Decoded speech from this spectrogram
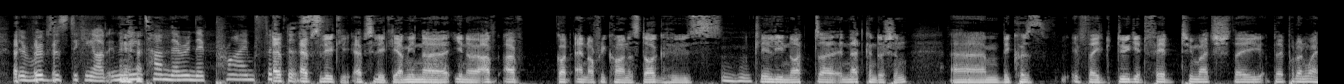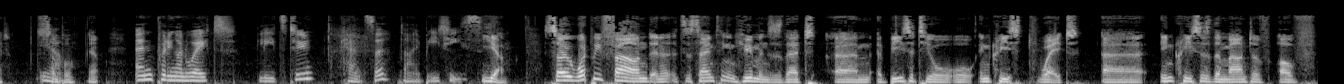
Their ribs are sticking out. In the meantime, they're in their prime Ab- fitness. absolutely, absolutely. I mean, uh, you know, I've I've got an Africanus dog who's clearly not uh, in that condition um, because if they do get fed too much, they they put on weight. Yeah. Simple, yeah. And putting on weight leads to cancer, diabetes. Yeah. So what we've found, and it's the same thing in humans, is that um, obesity or, or increased weight uh, increases the amount of, of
